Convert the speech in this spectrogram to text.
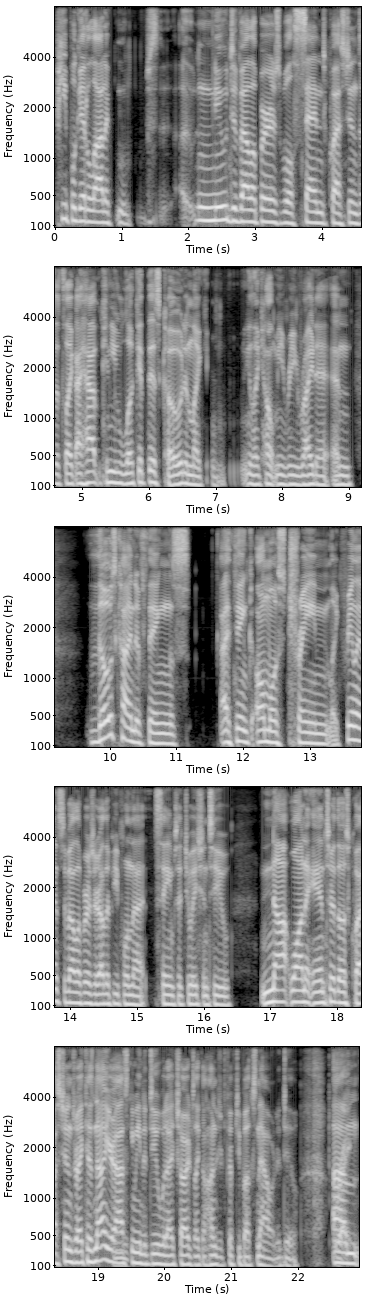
people get a lot of new developers will send questions. It's like I have. Can you look at this code and like you like help me rewrite it and those kind of things. I think almost train like freelance developers or other people in that same situation to not want to answer those questions, right? Because now you're mm asking me to do what I charge like 150 bucks an hour to do. Um, right.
